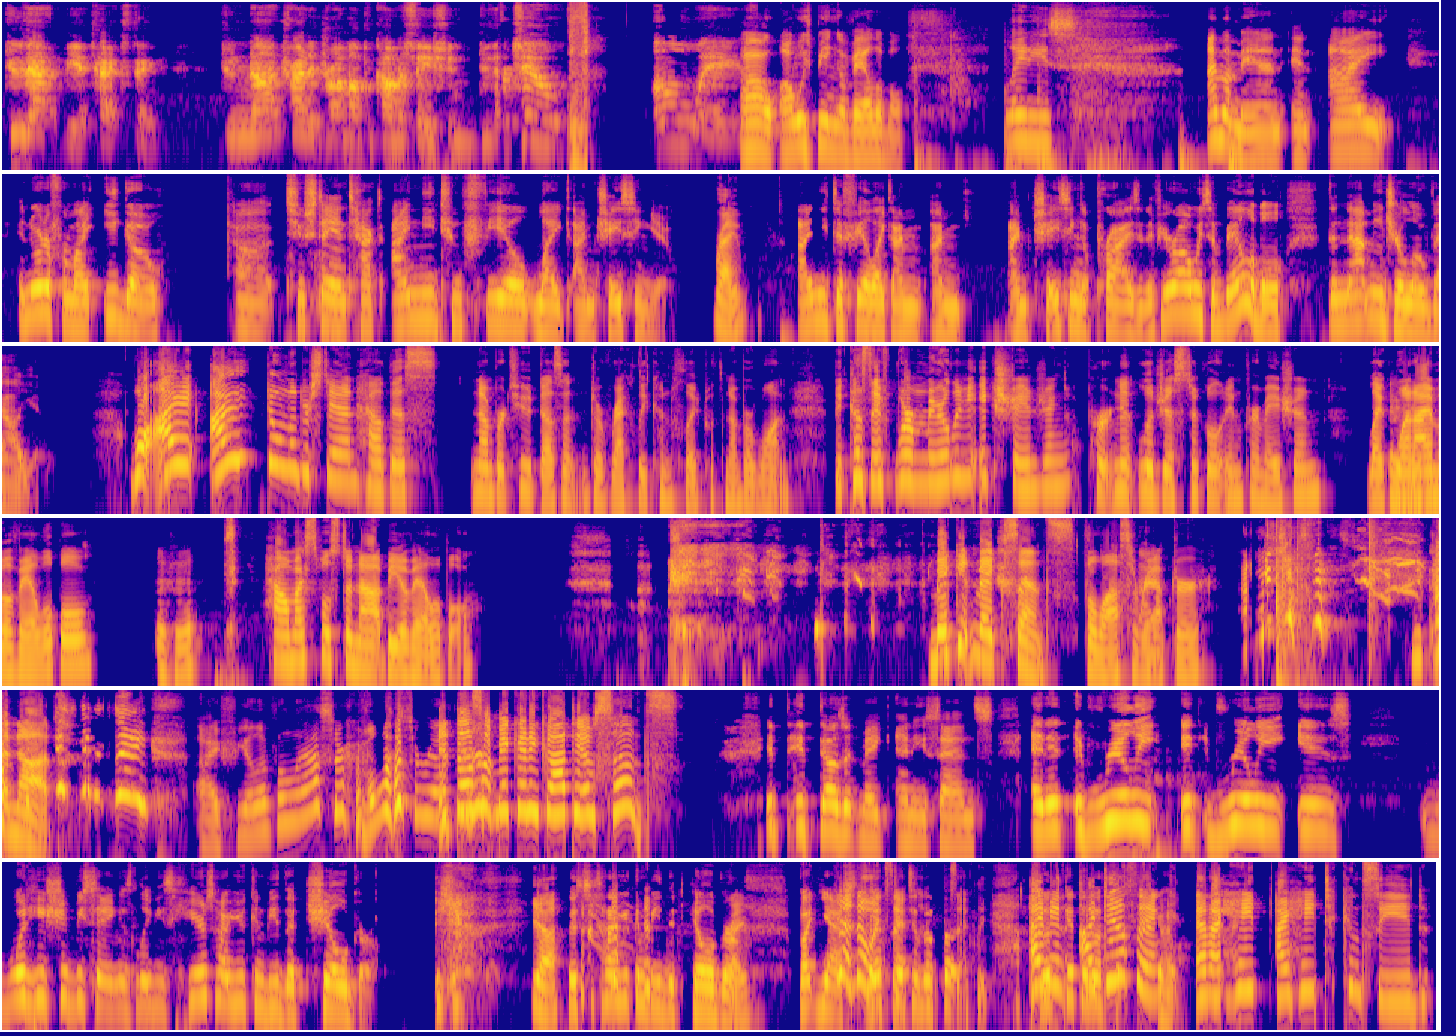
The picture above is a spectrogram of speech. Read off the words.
do that via texting. Do not try to drum up a conversation. Do that too. Always. Oh, always being available, ladies. I'm a man, and I, in order for my ego uh, to stay intact, I need to feel like I'm chasing you. Right. I need to feel like I'm I'm I'm chasing a prize. And if you're always available, then that means you're low value. Well, I I don't understand how this number 2 doesn't directly conflict with number 1 because if we're merely exchanging pertinent logistical information like mm-hmm. when I'm available, mm-hmm. how am I supposed to not be available? make it make sense, Velociraptor. you cannot. I, say, I feel a velocir- velociraptor. It doesn't make any goddamn sense. It it doesn't make any sense, and it it really it really is. What he should be saying is, ladies, here's how you can be the chill girl. Yeah. Yeah. This is how you can be the chill girl. Right. But yes, yeah, no, exactly, th- exactly. I mean, I do th- think, and I hate, I hate to concede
